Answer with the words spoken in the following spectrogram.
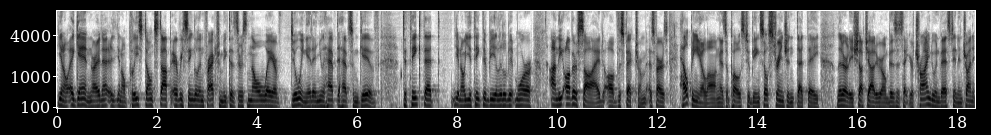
you know, again, right? Uh, you know, police don't stop every single infraction because there's no way of doing it, and you have to have some give. To think that you know, you think there'd be a little bit more on the other side of the spectrum as far as helping you along, as opposed to being so stringent that they literally shut you out of your own business that you're trying to invest in and trying to,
